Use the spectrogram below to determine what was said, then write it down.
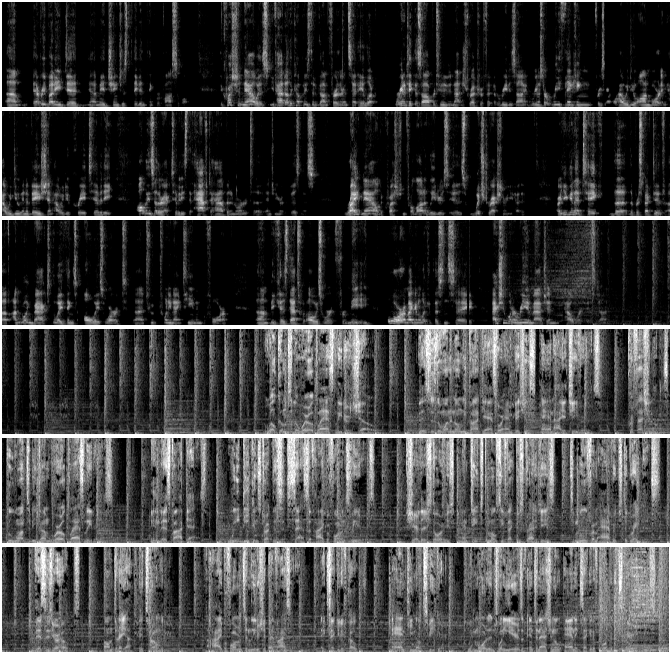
um, everybody did uh, made changes that they didn't think were possible. The question now is you've had other companies that have gone further and said, hey, look, we're going to take this opportunity to not just retrofit, but redesign. We're going to start rethinking, mm. for example, how we do onboarding, how we do innovation, how we do creativity, all these other activities that have to happen in order to engineer the business. Right now, the question for a lot of leaders is which direction are you headed? Are you going to take the, the perspective of I'm going back to the way things always worked, uh, to 2019 and before, um, because that's what always worked for me? Or am I going to look at this and say, I actually want to reimagine how work gets done. Welcome to the World Class Leaders Show. This is the one and only podcast for ambitious and high achievers, professionals who want to become world class leaders. In this podcast, we deconstruct the success of high performance leaders share their stories, and teach the most effective strategies to move from average to greatness. This is your host, Andrea Petrone, a high performance and leadership advisor, executive coach, and keynote speaker with more than 20 years of international and executive corporate experience.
